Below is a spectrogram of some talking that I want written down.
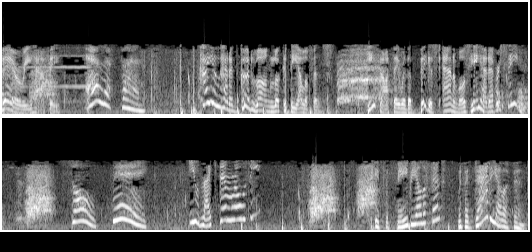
very happy. Elephant. Caillou had a good long look at the elephants. He thought they were the biggest animals he had ever seen. So big. You like them, Rosie? It's a baby elephant with a daddy elephant.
